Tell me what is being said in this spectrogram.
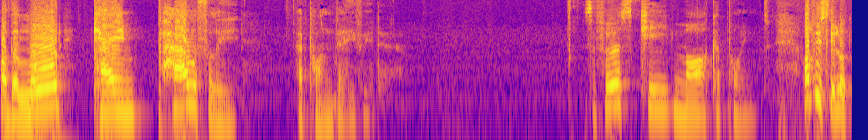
of the Lord came powerfully upon David. It's the first key marker point. Obviously, look,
